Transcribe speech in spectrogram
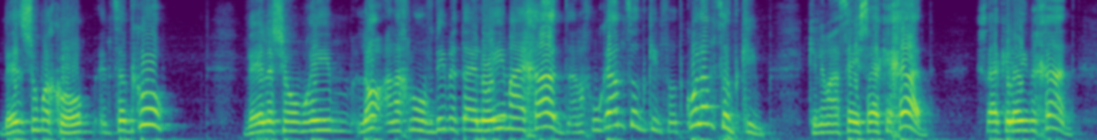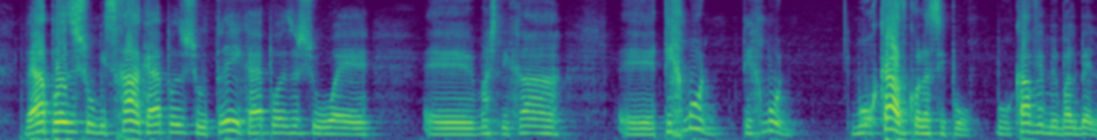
באיזשהו מקום הם צדקו. ואלה שאומרים, לא, אנחנו עובדים את האלוהים האחד, אנחנו גם צודקים, זאת אומרת, כולם צודקים. כי למעשה יש רק אחד, יש רק אלוהים אחד. והיה פה איזשהו משחק, היה פה איזשהו טריק, היה פה איזשהו, אה, אה, מה שנקרא, תחמון, תחמון. מורכב כל הסיפור, מורכב ומבלבל.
